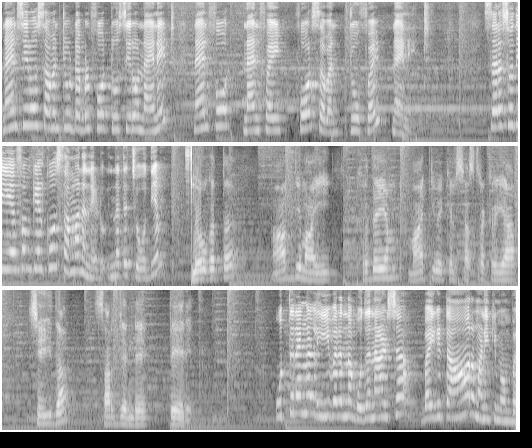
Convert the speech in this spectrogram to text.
Nine zero seven two double four two zero nine eight nine four nine five four seven two five nine eight Saraswathi F M കേൾക്കൂ സമ്മാനം നേടൂ. ഇന്നത്തെ ചോദ്യം ലോകത്ത് ആദ്യമായി ഹൃദയം മാറ്റിവെക്കൽ ശസ്ത്രക്രിയ ചെയ്ത സർജന്റെ പേര്. ഉത്തരങ്ങൾ ഈ വരുന്ന ബുധനാഴ്ച വൈകിട്ട് ആറ് മണിക്ക് മുമ്പ്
